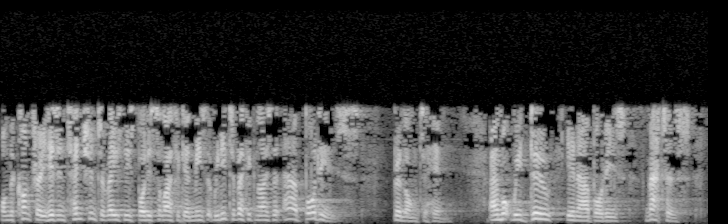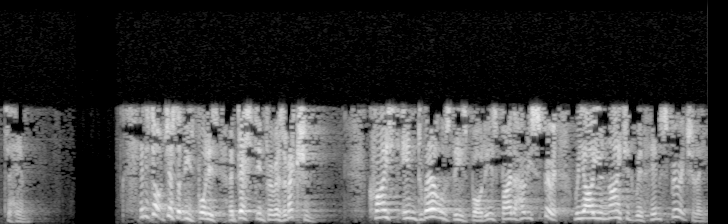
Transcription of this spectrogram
On the contrary, his intention to raise these bodies to life again means that we need to recognize that our bodies belong to him. And what we do in our bodies matters to him. And it's not just that these bodies are destined for resurrection. Christ indwells these bodies by the Holy Spirit. We are united with Him spiritually.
